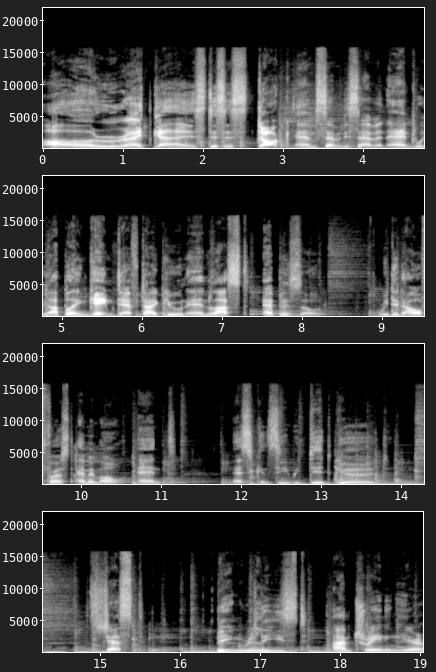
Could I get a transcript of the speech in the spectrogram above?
Alright guys, this is Doc M77 and we are playing Game Dev Tycoon and last episode we did our first MMO and as you can see we did good. It's just being released. I'm training here.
